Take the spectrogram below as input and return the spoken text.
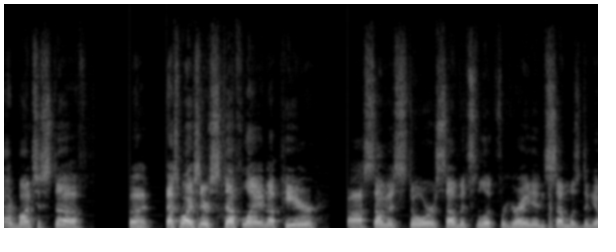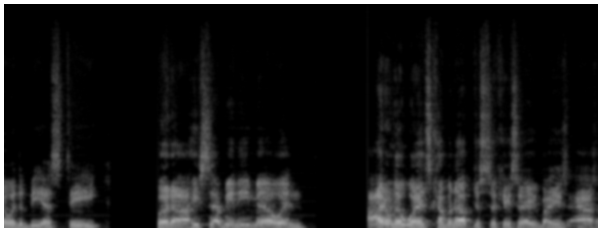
Got a bunch of stuff, but that's why there's stuff laying up here. Uh, some of it's stores, some of it's to look for grading, some was to go into BST. But uh, he sent me an email, and I don't know when it's coming up, just in case anybody's asked,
